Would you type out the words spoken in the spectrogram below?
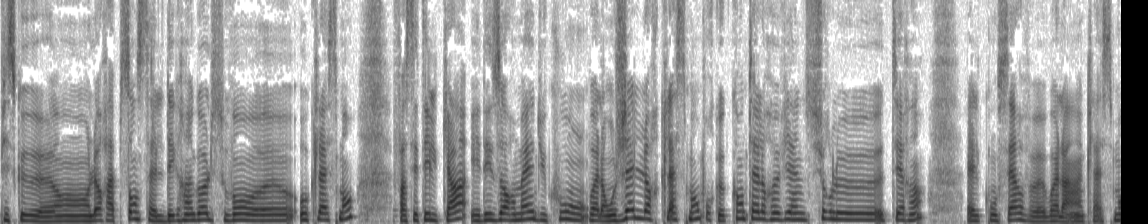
puisque euh, en leur absence, elles dégringolent souvent au classement. Enfin, c'était le cas. Et désormais, du coup, on, voilà, on gèle leur classement pour que quand elles reviennent sur le terrain, elles conservent voilà un classement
